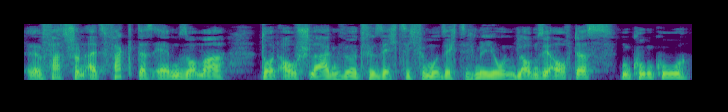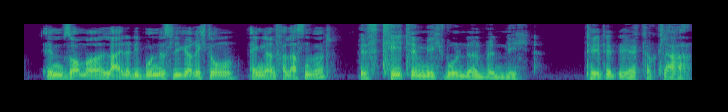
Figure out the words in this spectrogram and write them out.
äh, fast schon als Fakt, dass er im Sommer dort aufschlagen wird für 60, 65 Millionen. Glauben Sie auch, dass ein Kunku im Sommer leider die Bundesliga Richtung England verlassen wird? Es täte mich wundern, wenn nicht. Täte, ja, ist doch klar.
